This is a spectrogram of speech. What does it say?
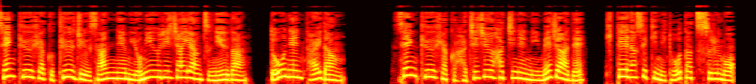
1993年読売ジャイアンツ入団、同年退団。1988年にメジャーで規定打席に到達するも、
